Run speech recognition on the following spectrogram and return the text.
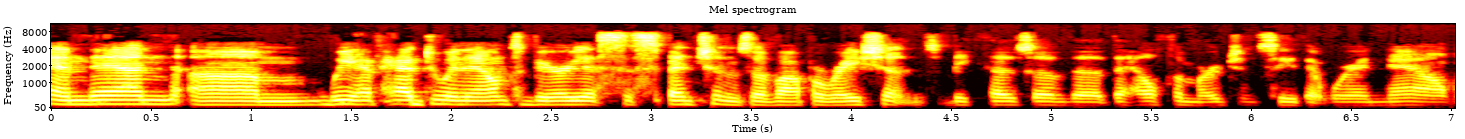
And then um, we have had to announce various suspensions of operations because of the, the health emergency that we're in now.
